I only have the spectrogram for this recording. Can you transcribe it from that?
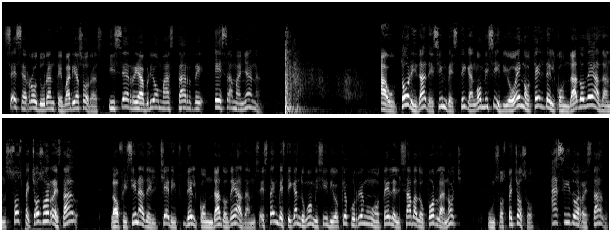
se cerró durante varias horas y se reabrió más tarde esa mañana. Autoridades investigan homicidio en hotel del condado de Adams, sospechoso arrestado. La oficina del sheriff del condado de Adams está investigando un homicidio que ocurrió en un hotel el sábado por la noche. Un sospechoso ha sido arrestado.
